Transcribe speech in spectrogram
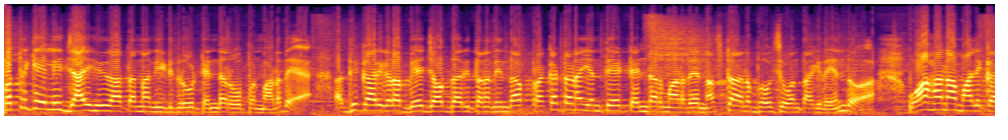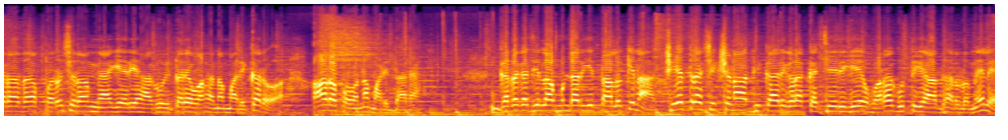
ಪತ್ರಿಕೆಯಲ್ಲಿ ಜಾಹೀರಾತನ್ನು ನೀಡಿದ್ರು ಟೆಂಡರ್ ಓಪನ್ ಮಾಡದೆ, ಅಧಿಕಾರಿಗಳ ಬೇಜವಾಬ್ದಾರಿತನದಿಂದ ಪ್ರಕಟಣೆಯಂತೆ ಟೆಂಡರ್ ಮಾಡದೆ ನಷ್ಟ ಅನುಭವಿಸುವಂತಾಗಿದೆ ಎಂದು ವಾಹನ ಮಾಲೀಕರಾದ ಪರಶುರಾಮ್ ಮ್ಯಾಗೇರಿ ಹಾಗೂ ಇತರೆ ವಾಹನ ಮಾಲೀಕರು ಆರೋಪವನ್ನು ಮಾಡಿದ್ದಾರೆ. ಗದಗ ಜಿಲ್ಲಾ ಮುಂಡರಗಿ ತಾಲೂಕಿನ ಕ್ಷೇತ್ರ ಶಿಕ್ಷಣಾಧಿಕಾರಿಗಳ ಕಚೇರಿಗೆ ಹೊರಗುತ್ತಿಗೆ ಆಧಾರದ ಮೇಲೆ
